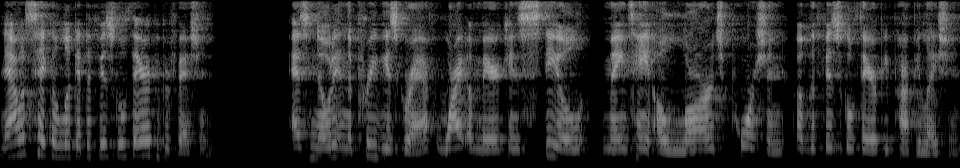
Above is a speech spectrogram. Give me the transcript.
Now let's take a look at the physical therapy profession. As noted in the previous graph, white Americans still maintain a large portion of the physical therapy population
